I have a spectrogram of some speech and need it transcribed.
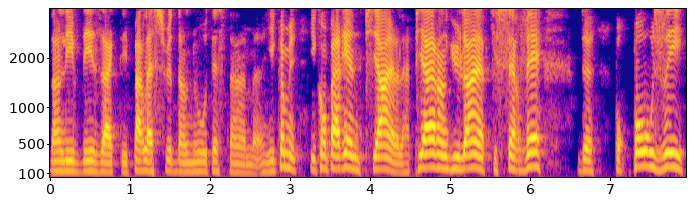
dans le livre des Actes et par la suite dans le Nouveau Testament. Il est, comparé à une pierre, la pierre angulaire qui servait pour poser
